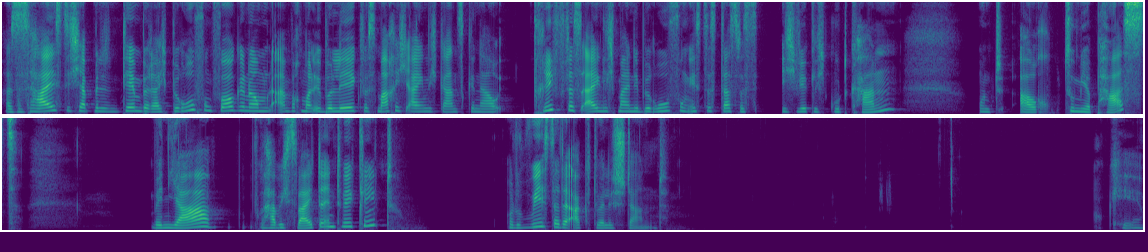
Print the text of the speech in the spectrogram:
Also das heißt, ich habe mir den Themenbereich Berufung vorgenommen und einfach mal überlegt, was mache ich eigentlich ganz genau? Trifft das eigentlich meine Berufung? Ist das das, was ich wirklich gut kann und auch zu mir passt? Wenn ja, habe ich es weiterentwickelt? Oder wie ist da der aktuelle Stand? Okay.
